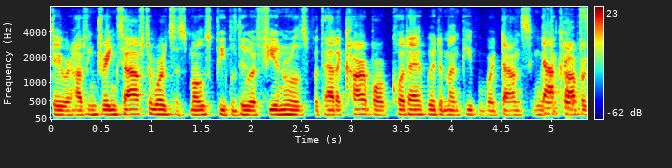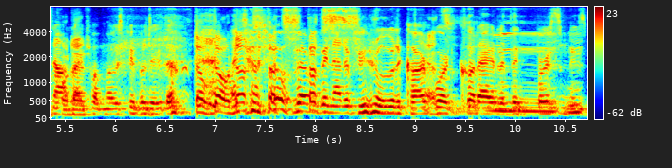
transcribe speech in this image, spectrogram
they were having drinks afterwards, as most people do at funerals, but they had a cardboard cutout with him, and people were dancing with That the cardboard not cutout. like what most people do, though. No, no, I that's- don't know that's- if I've ever been at a funeral with a cardboard Yes. cutout of the person who's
